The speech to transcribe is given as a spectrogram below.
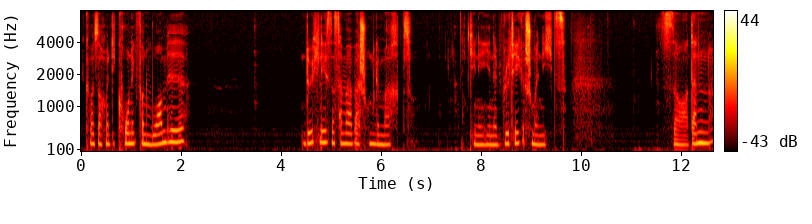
Wir können uns noch mal die Chronik von Wormhill durchlesen. Das haben wir aber schon gemacht. Okay, nee, hier in der Bibliothek ist schon mal nichts. So, dann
